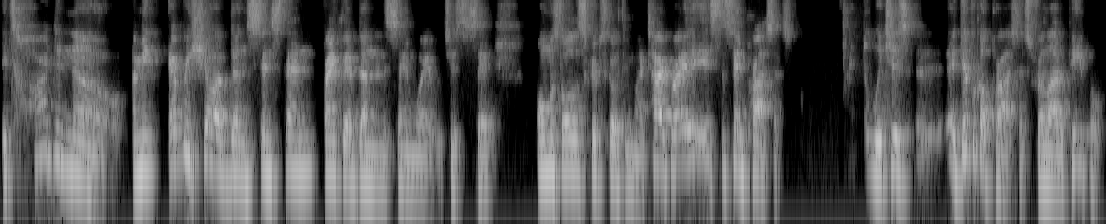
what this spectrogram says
It's hard to know. I mean, every show I've done since then, frankly, I've done in the same way, which is to say, almost all the scripts go through my typewriter. It's the same process, which is a difficult process for a lot of people.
